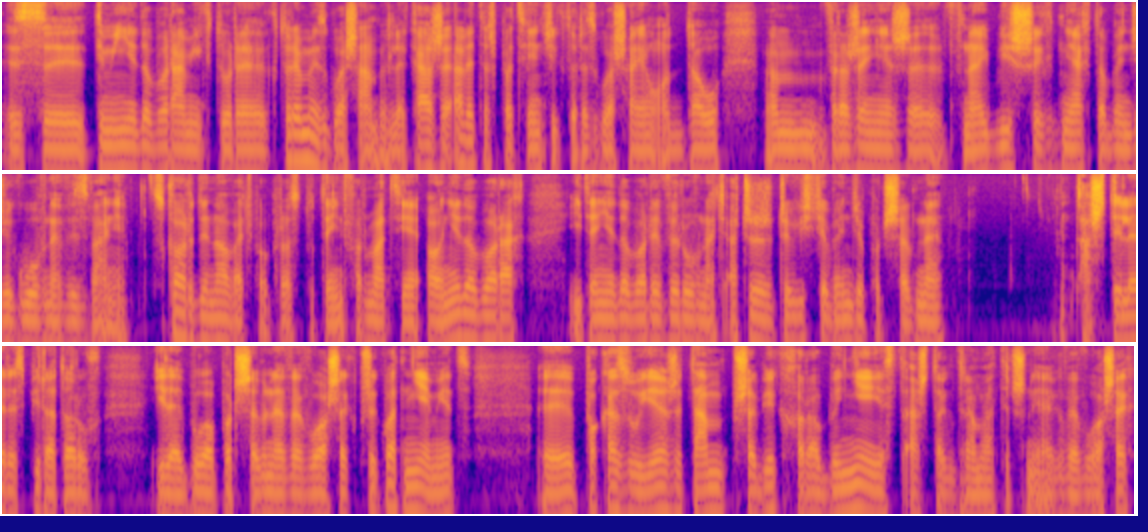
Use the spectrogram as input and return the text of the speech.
z tymi niedoborami, które, które my zgłaszamy, lekarze, ale też pacjenci, które zgłaszają od dołu. Mam wrażenie, że w najbliższych dniach to będzie główne wyzwanie. Skoordynować po prostu te informacje o niedoborach i te niedobory wyrównać. A czy rzeczywiście będzie potrzebne aż tyle respiratorów, ile było potrzebne we Włoszech. Przykład Niemiec y, pokazuje, że tam przebieg choroby nie jest aż tak dramatyczny jak we Włoszech.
